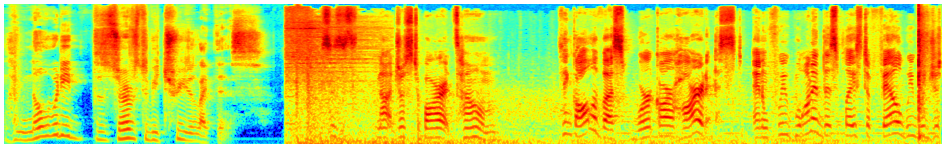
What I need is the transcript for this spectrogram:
Like, nobody deserves to be treated like this. This is not just a bar, it's home. I think all of us work our hardest. And if we wanted this place to fail, we would just.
